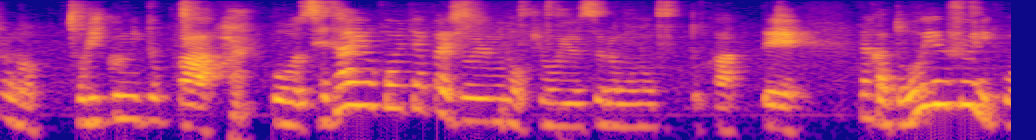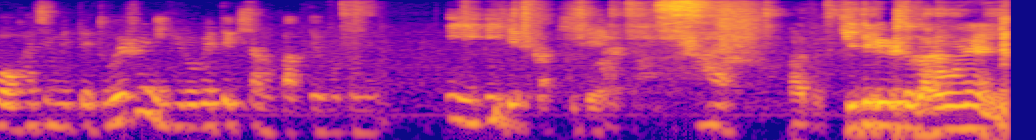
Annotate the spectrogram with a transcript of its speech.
プの取り組みとか、はい。こう世代を超えてやっぱりそういうものを共有するものとかってなんかどういうふうにこう始めてどういうふうに広げてきたのかっていうこともいいいいですか？聞いて。はい。ありがとうございます聞いてくれる人誰もいないんで。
